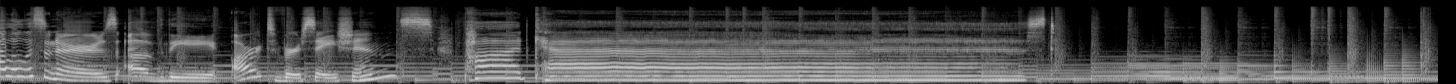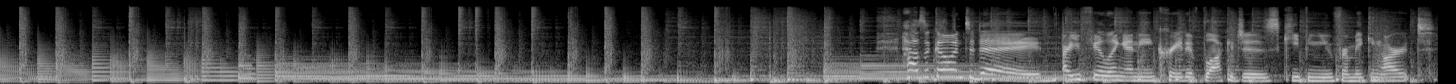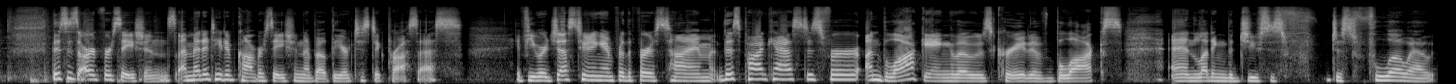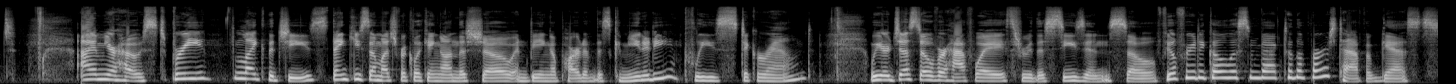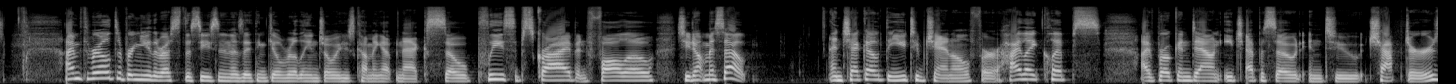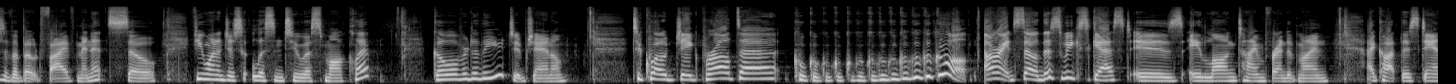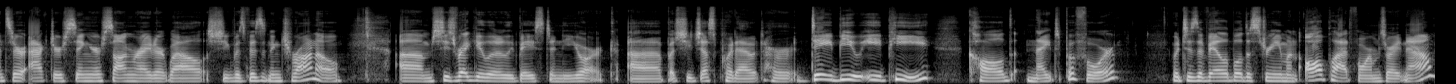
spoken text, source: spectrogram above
Hello, listeners of the Art Versations podcast. How's it going today? Are you feeling any creative blockages keeping you from making art? This is Art Versations, a meditative conversation about the artistic process. If you are just tuning in for the first time, this podcast is for unblocking those creative blocks and letting the juices f- just flow out. I'm your host, Bree, like the cheese. Thank you so much for clicking on this show and being a part of this community. Please stick around. We are just over halfway through this season, so feel free to go listen back to the first half of guests. I'm thrilled to bring you the rest of the season as I think you'll really enjoy who's coming up next. So please subscribe and follow so you don't miss out. And check out the YouTube channel for highlight clips. I've broken down each episode into chapters of about five minutes. So if you want to just listen to a small clip, go over to the YouTube channel. To quote Jake Peralta, cool, cool, cool, cool, cool, cool, cool, cool, cool, cool. All right, so this week's guest is a longtime friend of mine. I caught this dancer, actor, singer, songwriter while she was visiting Toronto. Um, she's regularly based in New York, uh, but she just put out her debut EP called Night Before, which is available to stream on all platforms right now.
